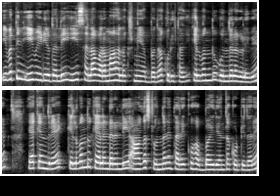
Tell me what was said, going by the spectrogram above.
ಇವತ್ತಿನ ಈ ವಿಡಿಯೋದಲ್ಲಿ ಈ ಸಲ ವರಮಹಾಲಕ್ಷ್ಮಿ ಹಬ್ಬದ ಕುರಿತಾಗಿ ಕೆಲವೊಂದು ಗೊಂದಲಗಳಿವೆ. ಯಾಕೆಂದರೆ ಕೆಲವೊಂದು ಕ್ಯಾಲೆಂಡರಲ್ಲಿ ಆಗಸ್ಟ್ ಒಂದನೇ ತಾರೀಕು ಹಬ್ಬ ಇದೆ ಅಂತ ಕೊಟ್ಟಿದ್ದಾರೆ.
